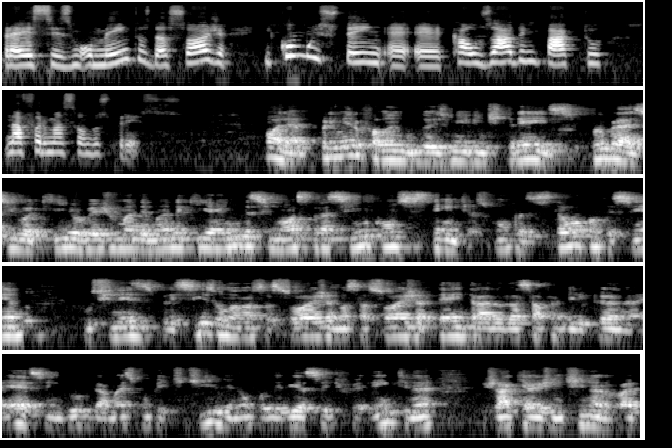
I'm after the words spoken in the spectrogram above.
para esses momentos da soja e como isso tem é, é, causado impacto na formação dos preços? Olha, primeiro falando de 2023, para o Brasil aqui, eu vejo uma demanda que ainda se mostra assim consistente. As compras estão acontecendo, os chineses precisam da nossa soja, a nossa soja até a entrada da safra americana é, sem dúvida, a mais competitiva e não poderia ser diferente, né? Já que a Argentina vai,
